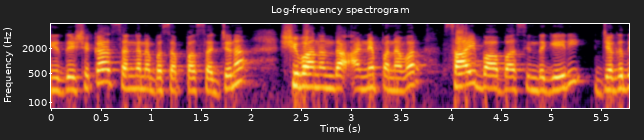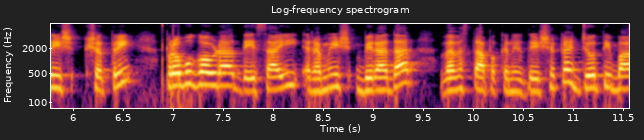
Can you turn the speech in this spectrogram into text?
ನಿರ್ದೇಶಕ ಸಂಗನಬಸಪ್ಪ ಸಜ್ಜನ, ಶಿವಾನಂದ ಅಣ್ಣಪ್ಪನವರ್, ಸಾಯಿಬಾಬಾ ಸಿಂದಗೇರಿ, ಜಗದೀಶ್ ಕ್ಷತ್ರಿ, ಪ್ರಭುಗೌಡ ದೇಸಾಯಿ, ರಮೇಶ್ ಬಿರಾದಾರ್, ವ್ಯವಸ್ಥಾಪಕ ನಿರ್ದೇಶಕ Jyotiba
